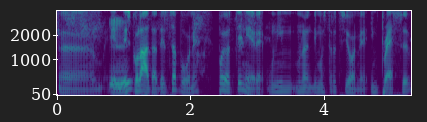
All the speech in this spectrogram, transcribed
ehm, e Mm. mescolata del sapone, puoi ottenere un- una dimostrazione impressive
